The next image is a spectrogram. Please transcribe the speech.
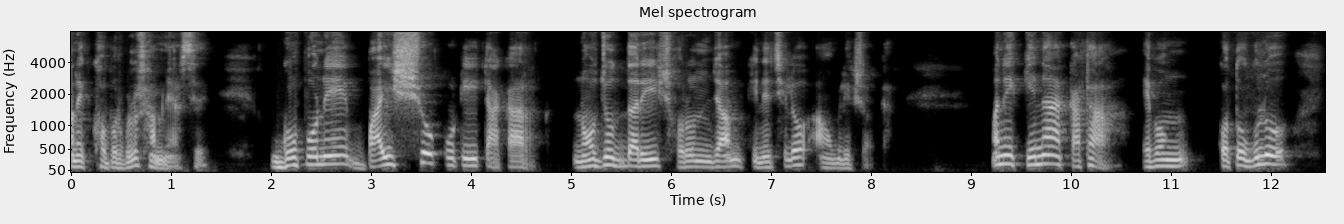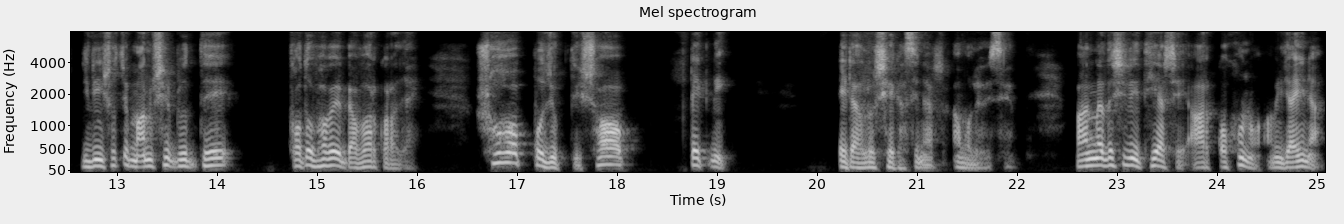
অনেক খবরগুলো সামনে আসছে। গোপনে বাইশশো কোটি টাকার নজরদারি সরঞ্জাম কিনেছিল আওয়ামী লীগ সরকার। মানে কেনা, কাটা এবং কতগুলো জিনিস হচ্ছে মানুষের বিরুদ্ধে কতভাবে ব্যবহার করা যায়। সব প্রযুক্তি, সব টেকনিক এটা হলো শেখ হাসিনার আমলে হয়েছে। বাংলাদেশের ইতিহাসে আর কখনো, আমি জানি না,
